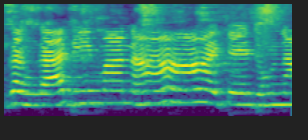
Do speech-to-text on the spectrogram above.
ગંગાજી મનાય કે જૂનાજી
